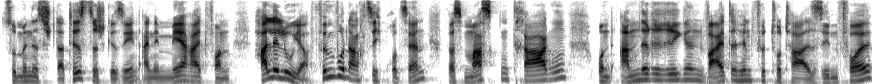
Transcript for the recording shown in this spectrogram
zumindest statistisch gesehen eine Mehrheit von Halleluja 85 Prozent das Maskentragen und andere Regeln weiterhin für total sinnvoll,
